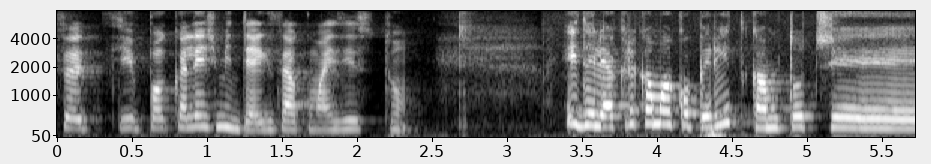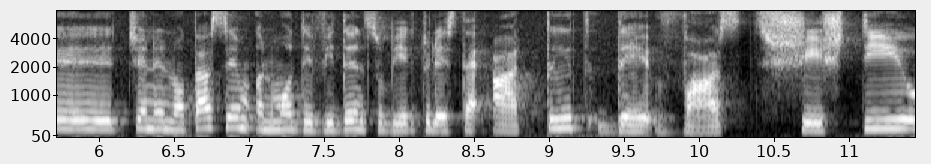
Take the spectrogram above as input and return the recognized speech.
Să-ți păcălești mintea, exact cum ai zis tu. Ei, Delia, cred că am acoperit cam tot ce, ce ne notasem. În mod evident, subiectul este atât de vast și știu...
